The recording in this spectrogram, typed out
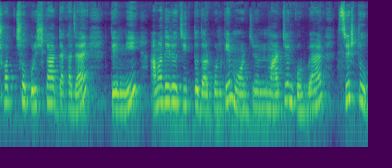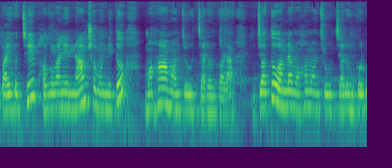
স্বচ্ছ, পরিষ্কার দেখা যায়, তেমনি আমাদেরও চিত্ত দর্পণকে মর্জন, মার্জন করবার শ্রেষ্ঠ উপায় হচ্ছে ভগবানের নাম সমন্বিত মহামন্ত্র উচ্চারণ করা। যত আমরা মহামন্ত্র উচ্চারণ করব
